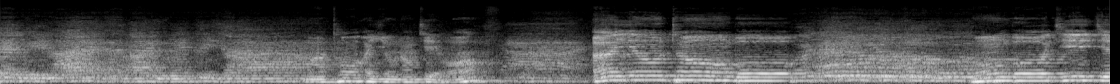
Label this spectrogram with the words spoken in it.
ရေဒီလိုက်အထိုင်ဝေထိချာမထောအယုံအောင်ကြည့်ဟောအ ယုံထုံးဖို့ဘုံဘိုကြည်ကြ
